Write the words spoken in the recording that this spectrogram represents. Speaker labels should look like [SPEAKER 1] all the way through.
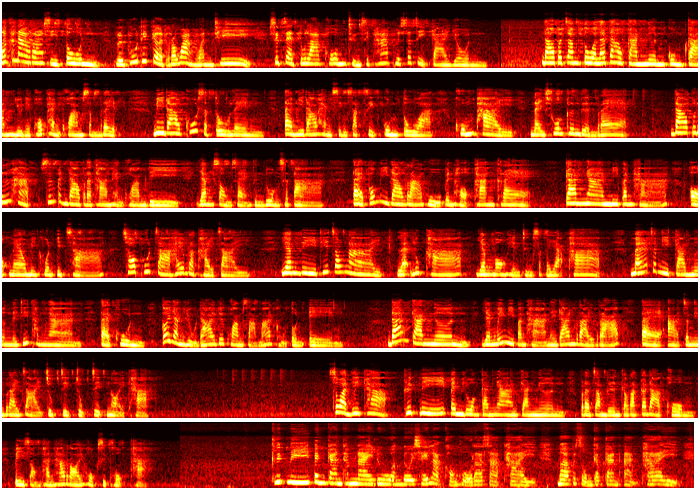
[SPEAKER 1] ลัคนาราศีตุลหรือผู้ที่เกิดระหว่างวันที่ 17 ตุลาคมถึง 15 พฤศจิกายน ดาวประจำตัวและดาวการเงินกลุ่มกันอยู่ในภพแห่งความสำเร็จ มีดาวคู่ศัตรูเลงแต่มีดาวแห่งสิ่งศักดิ์สิทธิ์กลุ่มตัว คุ้มภัยในช่วงครึ่งเดือนแรก ดาวพฤหัสซึ่งเป็นดาวประธานแห่งความดี ยังส่องแสงถึงดวงชะตา แต่ก็มีดาวราหูเป็นหอกข้างแคร่ การงานมีปัญหา ออกแนวมีคนอิจฉา ชอบพูดจาให้ระคายใจ ยังดีที่เจ้านายและลูกค้ายังมองเห็นถึงศักยภาพ แม้จะมีการเมืองในที่ทำงาน แต่คุณก็ยังอยู่ได้ด้วยความสามารถของตนเอง ด้านการเงินยังไม่มีปัญหาในด้านรายรับ แต่อาจจะมีรายจ่ายจุกจิกจุกจิกหน่อยค่ะ สวัสดีค่ะ คลิปนี้เป็นดวงการงานการเงิน ประจำเดือนกรกฎาคม ปี 2566 ค่ะ ลิปนี้เป็นการทำนายดวงโดยใช้หลักของโหราศาสตร์ไทย มาผสมกับการอ่านไพ่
